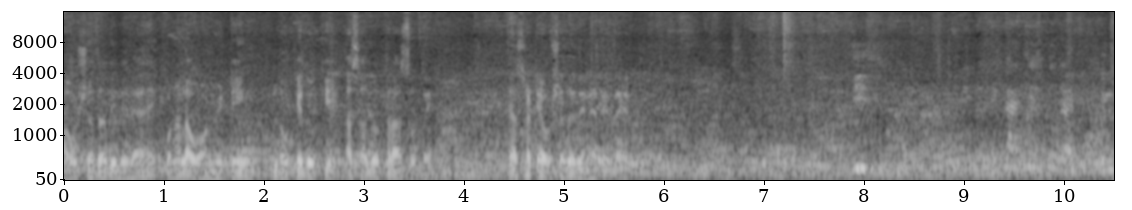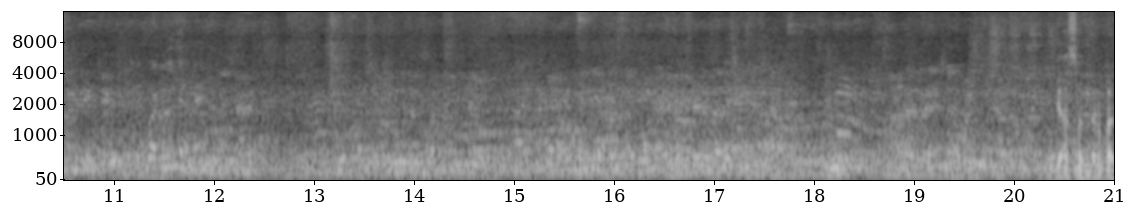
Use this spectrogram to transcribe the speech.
औषधं दिलेली आहे. कोणाला वॉमिटिंग डोकेदुखी असा जो त्रास होते त्यासाठी औषधं देण्यात येत आहेत. या संदर्भात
